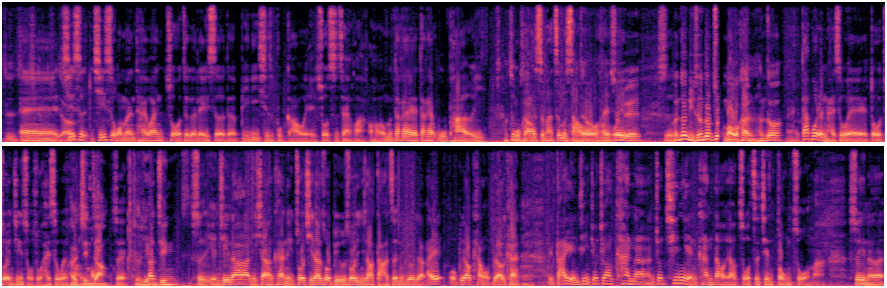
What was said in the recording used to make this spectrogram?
题。诶，其实其实我们台湾做这个镭射的比例其实不高，哎，说实在话，哦，我们大概大概五趴而已，五趴十趴这么少哦，我以为是很多女生都做嘛，我看很多，大部分人还是会做做眼睛手术，还是会很紧张，对，眼睛是眼。睛啊，你想想看，你做其他说，比如说你要打针，你就这样，哎，我不要看，我不要看。你打眼睛，你就就要看呐、啊，你就亲眼看到要做这件动作嘛。所以呢，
